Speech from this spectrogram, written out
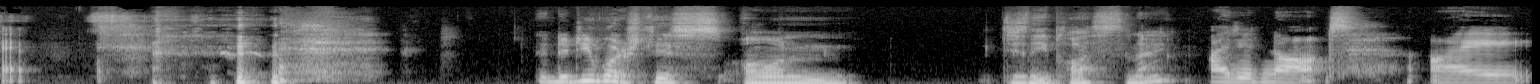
Okay. Did you watch this on Disney Plus today? I did not. I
